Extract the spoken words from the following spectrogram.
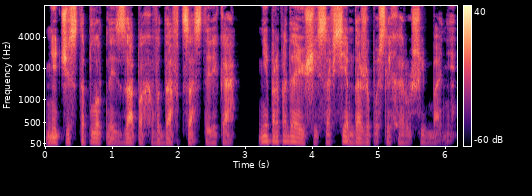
Нечистоплотный запах вдовца-старика, не пропадающий совсем даже после хорошей бани.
